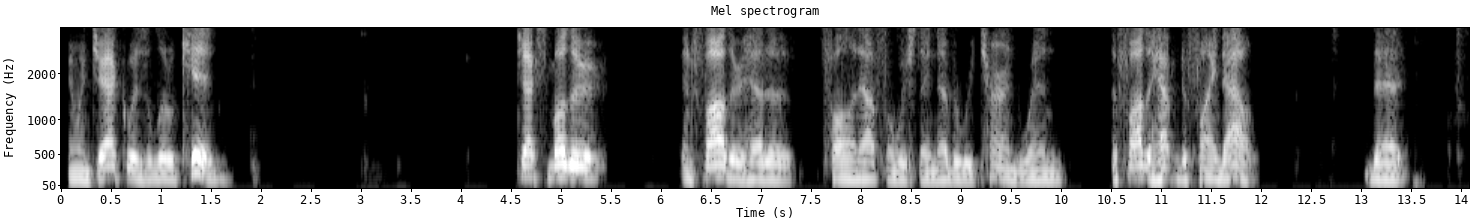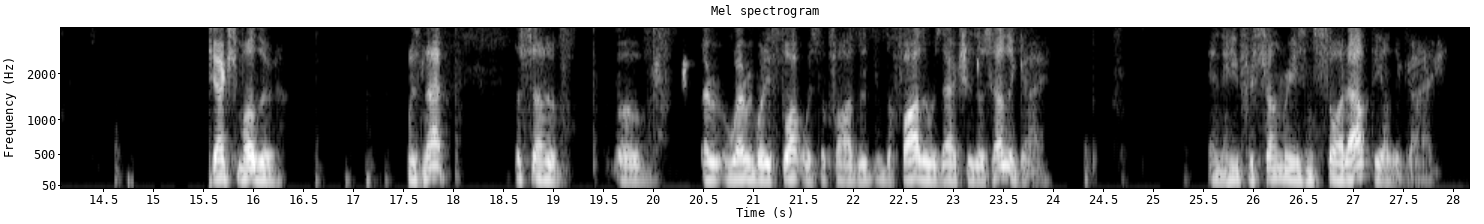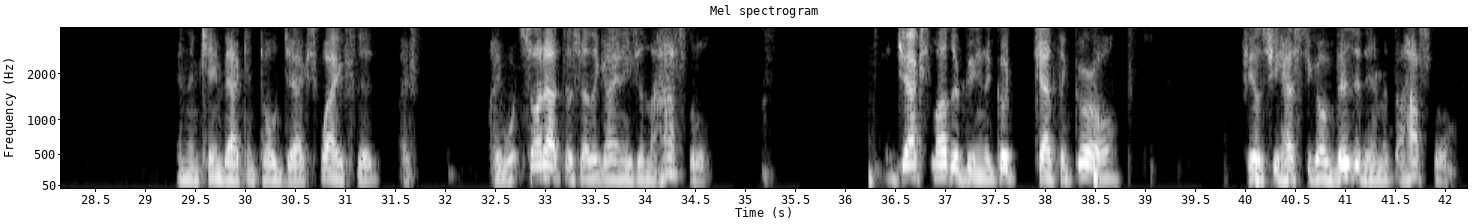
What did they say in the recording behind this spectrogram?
and when Jack was a little kid, Jack's mother and father had a falling out from which they never returned when the father happened to find out that Jack's mother was not the son of, of who everybody thought was the father. The father was actually this other guy. And he, for some reason, sought out the other guy and then came back and told Jack's wife that I, I sought out this other guy and he's in the hospital. Jack's mother, being a good Catholic girl, feels she has to go visit him at the hospital.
